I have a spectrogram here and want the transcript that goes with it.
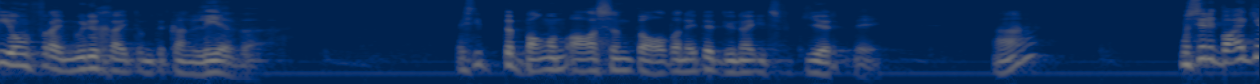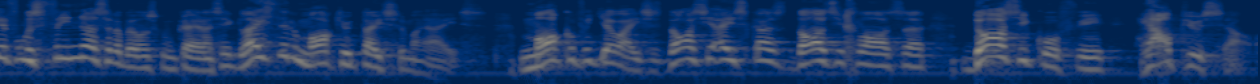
gee hom vrymoedigheid om te kan lewe. Hy's nie te bang om asem te haal want net te doen hy iets verkeerd nie. Hæ? Ons sê dit baie keer vir ons vriende as hulle by ons kom kuier, dan sê ek luister, maak jou tuis in my huis. Maak of dit jou huis is. Daar's die yskas, daar's die glase, daar's die koffie, help jouself.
